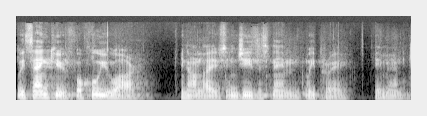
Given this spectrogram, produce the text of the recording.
We thank you for who you are in our lives. In Jesus' name we pray. Amen.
